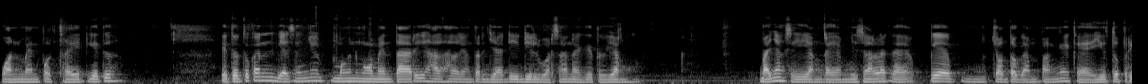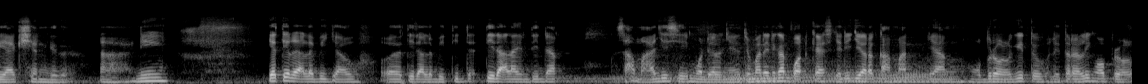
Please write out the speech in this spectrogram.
one man portrait gitu. Itu tuh kan biasanya mengomentari hal-hal yang terjadi di luar sana gitu yang banyak sih yang kayak misalnya kayak, kayak contoh gampangnya kayak YouTube reaction gitu. Nah ini ya tidak lebih jauh uh, tidak lebih tidak tidak lain tidak sama aja sih modelnya. Cuman ini kan podcast jadi dia rekaman yang ngobrol gitu literally ngobrol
